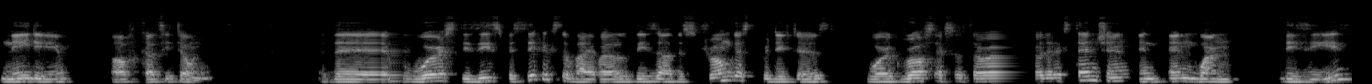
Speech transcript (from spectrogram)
nadir of calcitonin. The worst disease-specific survival, these are the strongest predictors, were gross extrathoracic extension and M1 disease,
